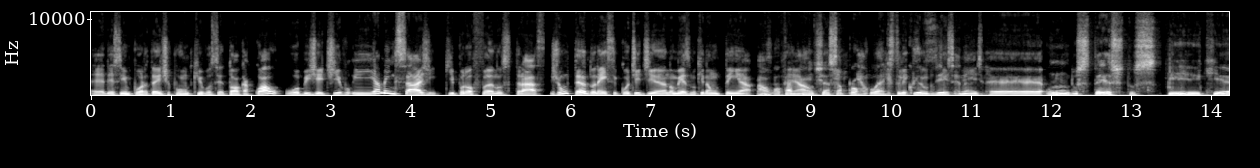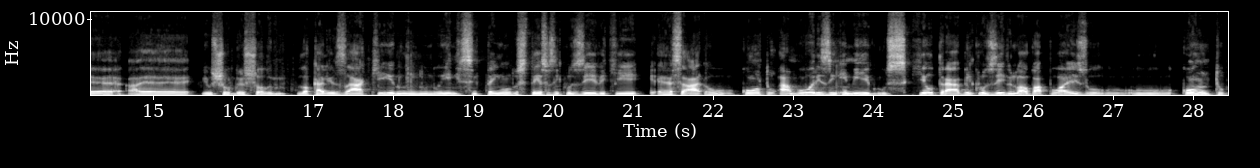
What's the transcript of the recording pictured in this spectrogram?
é, desse importante ponto que você toca, qual o objetivo e a mensagem que Profanos traz, juntando né, esse cotidiano, mesmo que não tenha algo Exatamente real, essa proposta. Inclusive, é, um dos textos que, que é, é deixa, eu, deixa eu localizar aqui no, no, índice, tem um dos textos, inclusive, que é o conto Amores Inimigos, que eu trago, inclusive, logo após o, o, o conto,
